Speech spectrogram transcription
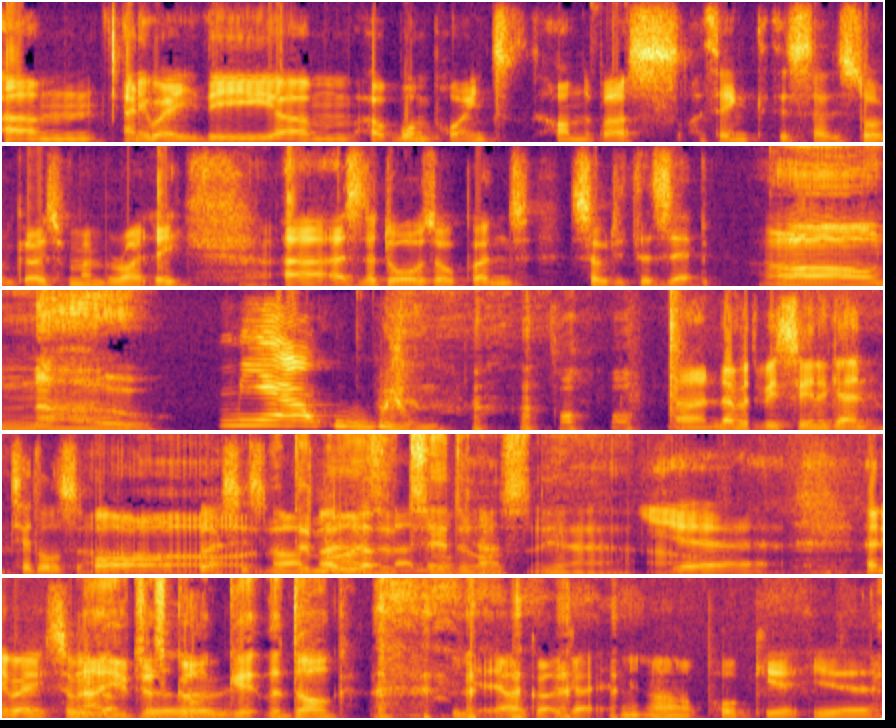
Um, anyway, the um, at one point on the bus, I think this is how the story goes. Remember rightly, uh, as the doors opened, so did the zip. Oh no! Meow. uh, never to be seen again. Tiddles. Oh, oh bless his heart. The demise of Tiddles. Yeah. Oh. Yeah. Anyway, so now you've just got Git the dog. yeah, I got, got oh poor Git. Yeah,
